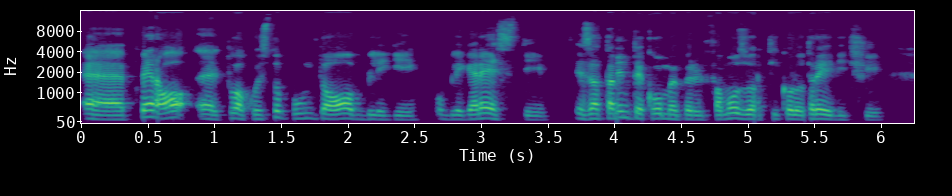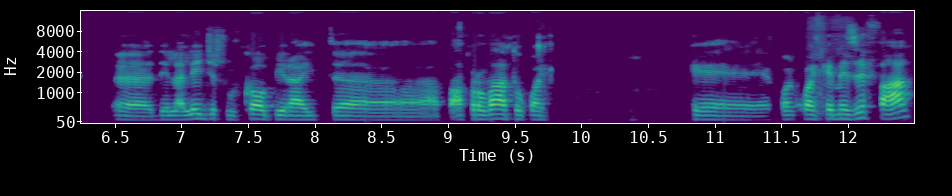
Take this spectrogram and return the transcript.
eh, però eh, tu a questo punto obblighi, obbligheresti, esattamente come per il famoso articolo 13 eh, della legge sul copyright eh, approvato qualche qualche, mese fa,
